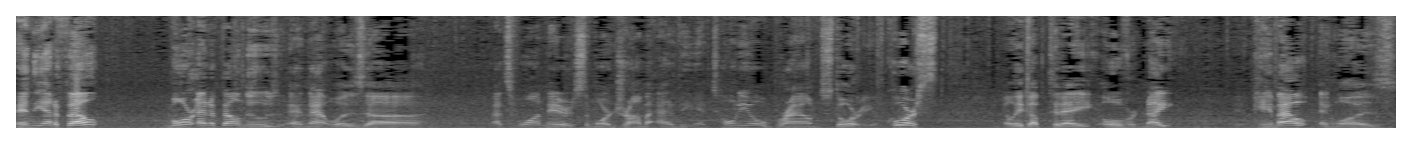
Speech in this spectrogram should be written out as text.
In the NFL, more NFL news, and that was uh, that's one. Here's some more drama out of the Antonio Brown story. Of course, I wake up today overnight. It came out and was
